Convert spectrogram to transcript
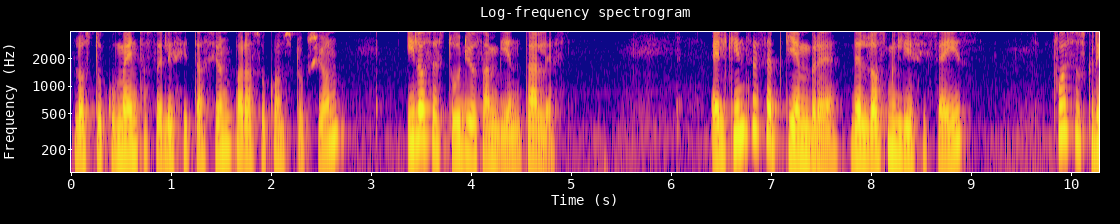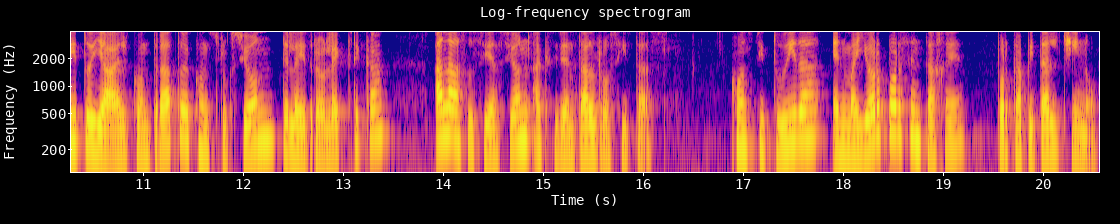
los documentos de licitación para su construcción y los estudios ambientales. El 15 de septiembre del 2016, fue suscrito ya el contrato de construcción de la hidroeléctrica a la Asociación Accidental Rositas, constituida en mayor porcentaje por capital chino,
